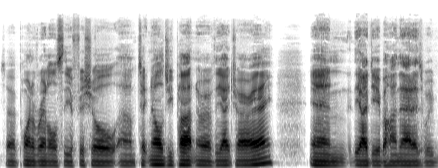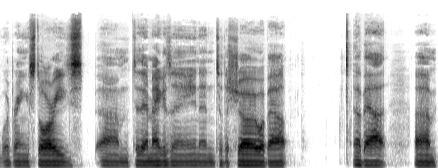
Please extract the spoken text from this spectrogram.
So, Point of Rental is the official um, technology partner of the HRIA. And the idea behind that is we, we're bringing stories um, to their magazine and to the show about about um,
